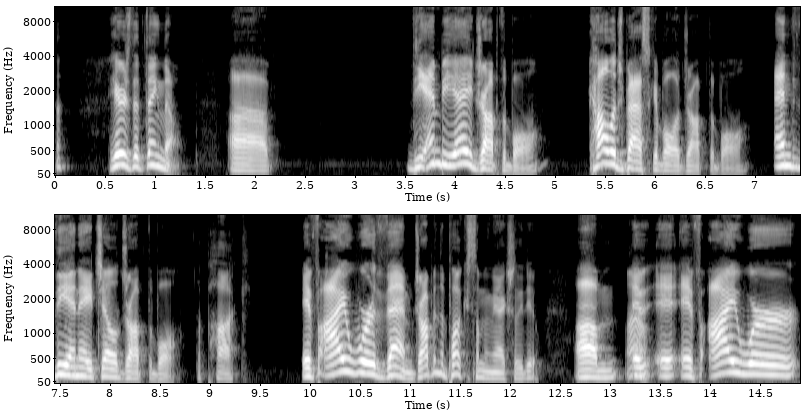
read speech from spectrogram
here's the thing, though. Uh, the NBA dropped the ball, college basketball dropped the ball, and the NHL dropped the ball. The puck. If I were them, dropping the puck is something they actually do. Um, wow. if, if I were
